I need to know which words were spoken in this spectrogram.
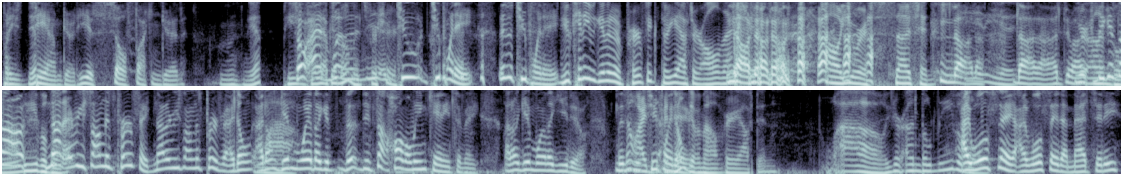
But he's Yep. damn good. He is so fucking good. Mm, yep. He, so I well, moments for yeah, sure. two two point eight. this is two point eight. You can't even give it a perfect three after all that. No, shit? no, no, no. Oh, you were such an No, no, idiot. no, no. Do- You're because not unbelievable. not every song is perfect. Not every song is perfect. I don't I don't Wow. give them away like it's it's not Halloween candy to me. I don't give them away like you do. This no, is a two I don't give them out very often. Wow, you're unbelievable. I will say I will say that Mad City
